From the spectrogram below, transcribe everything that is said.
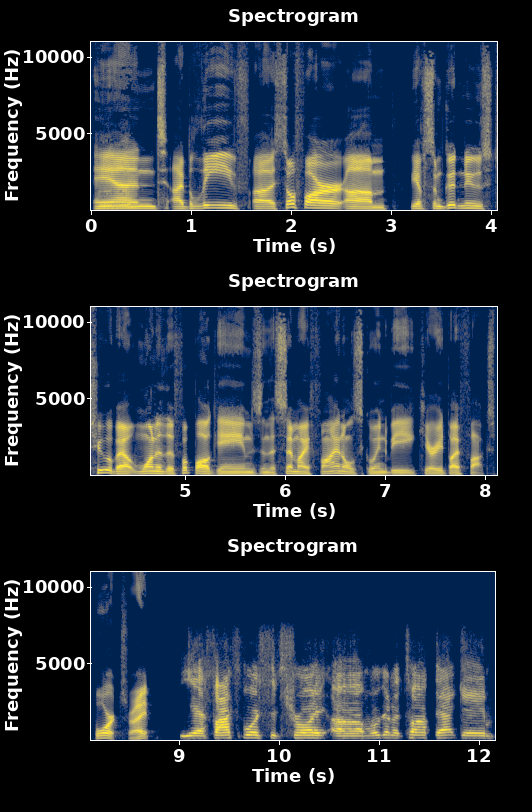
And I believe uh, so far um, we have some good news, too, about one of the football games in the semifinals going to be carried by Fox Sports, right? Yeah, Fox Sports Detroit. Um, we're going to talk that game.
